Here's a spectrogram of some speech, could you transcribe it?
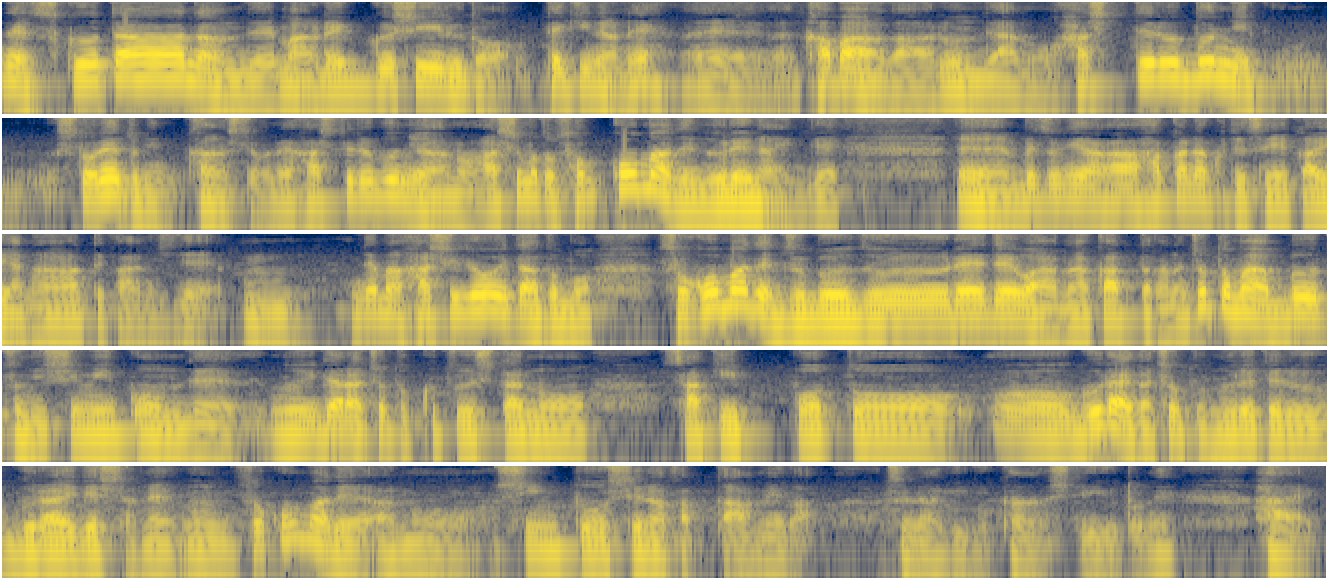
ね、スクーターなんで、まあ、レッグシールド的なね、えー、カバーがあるんで、あの、走ってる分に、ストレートに関してはね、走ってる分には、あの、足元そこまで濡れないんで、えー、別に、あ、履かなくて正解やなって感じで、うん。で、まあ、走り終えた後も、そこまでズブズレではなかったかな。ちょっとまあ、ブーツに染み込んで、脱いだらちょっと靴下の、先っぽとぐらいがちょっと濡れてるぐらいでしたね。うん。そこまで、あの、浸透してなかった雨が、つなぎに関して言うとね。はい。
